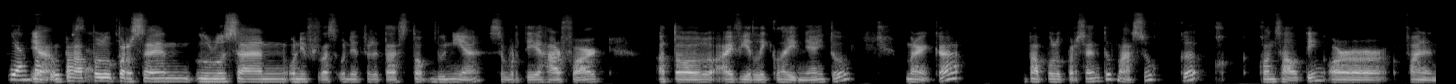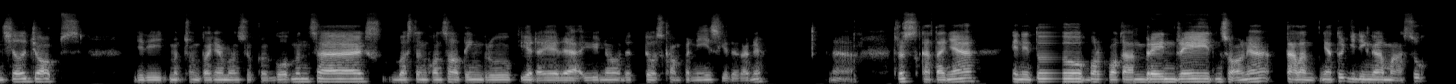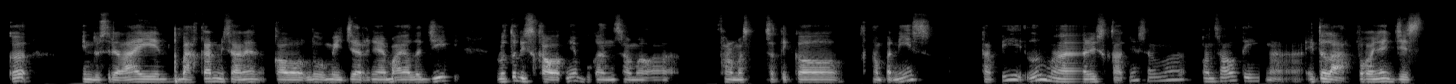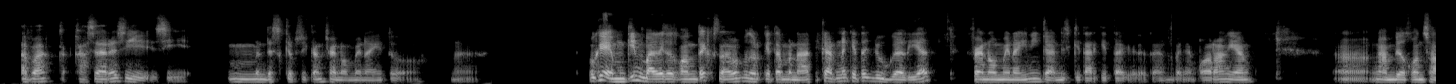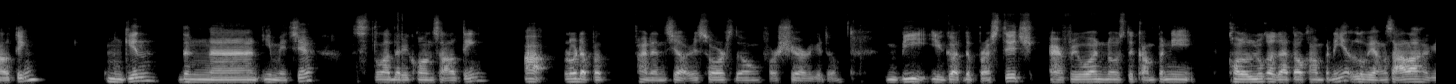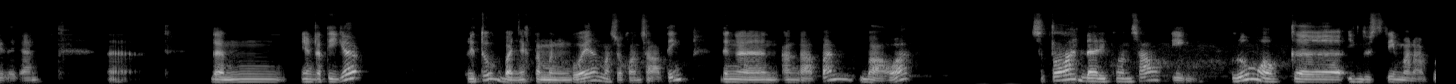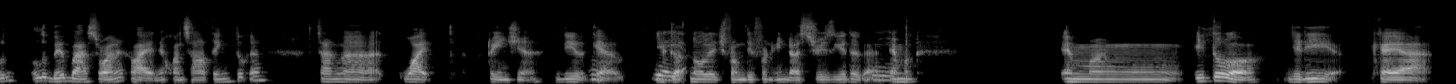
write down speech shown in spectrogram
Ya, 40 ya 40 persen lulusan universitas-universitas top dunia seperti Harvard atau Ivy League lainnya itu mereka 40 persen tuh masuk ke consulting or financial jobs. Jadi contohnya masuk ke Goldman Sachs, Boston Consulting Group, ya ya you know the, those companies gitu kan ya. Nah, terus katanya ini tuh merupakan brain drain soalnya talentnya tuh jadi nggak masuk ke industri lain. Bahkan misalnya kalau lu majornya biology, lu tuh di scoutnya bukan sama pharmaceutical companies, tapi lu malah di scoutnya sama consulting. Nah, itulah pokoknya just apa kasarnya si si mendeskripsikan fenomena itu. Nah, oke okay, mungkin balik ke konteks apa menurut kita menarik karena kita juga lihat fenomena ini kan di sekitar kita gitu kan banyak orang yang uh, ngambil consulting mungkin dengan image-nya setelah dari consulting ah lo dapat financial resource dong for sure gitu. B you got the prestige, everyone knows the company. Kalau lu kagak tahu company-nya, lu yang salah gitu kan. Nah, dan yang ketiga, itu banyak temen gue yang masuk consulting dengan anggapan bahwa setelah dari consulting, lu mau ke industri mana pun, lu bebas. Soalnya kliennya consulting itu kan sangat wide range-nya. Jadi hmm. kayak yeah, you got yeah. knowledge from different industries gitu kan. Yeah, yeah. Emang emang itu loh. Jadi kayak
